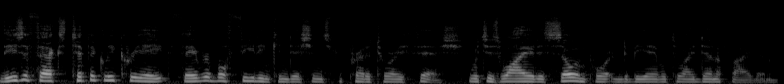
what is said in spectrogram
These effects typically create favorable feeding conditions for predatory fish, which is why it is so important to be able to identify them.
